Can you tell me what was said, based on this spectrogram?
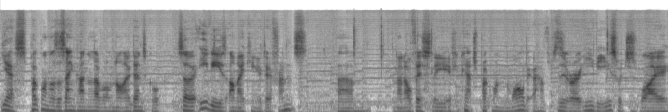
yes, Pokemon is the same kind of level, not identical. So EVs are making a difference. Um, and obviously, if you catch Pokemon in the wild, it will have zero EVs, which is why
